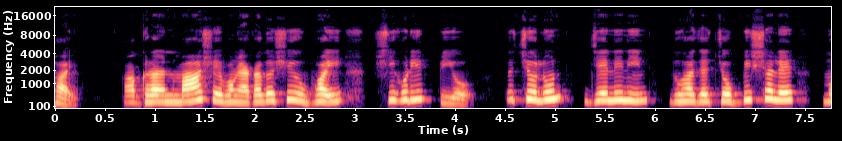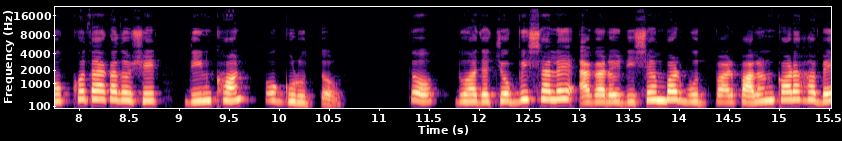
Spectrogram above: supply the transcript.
হয়। অগ্রহায়ণ মাস এবং একাদশী উভয়ই শ্রীহরির প্রিয়। তো চলুন জেনে নিন দু হাজার চব্বিশ সালের মোক্ষদা একাদশীর দিনক্ষণ ও গুরুত্ব। তো দু হাজার চব্বিশ সালে এগারোই ডিসেম্বর বুধবার পালন করা হবে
